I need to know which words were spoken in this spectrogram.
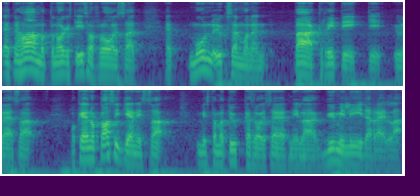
että ne hahmot on oikeasti isossa roolissa, että, että mun yksi semmoinen pääkritiikki yleensä Okei, no kasigenissä, mistä mä tykkäsin, oli se, että niillä gymiliidereillä,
